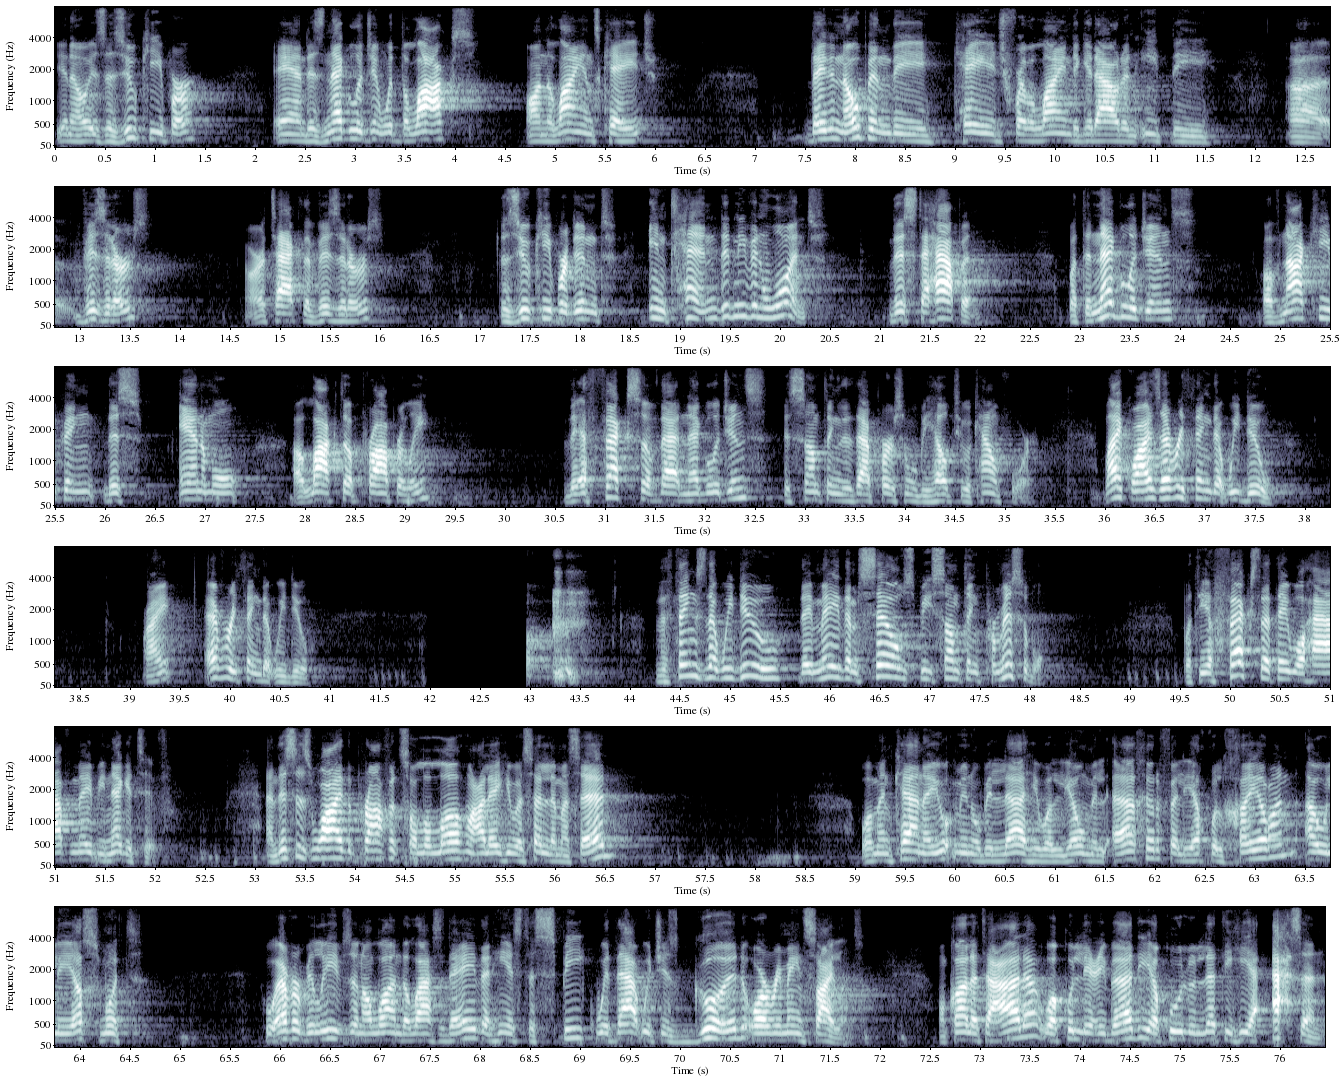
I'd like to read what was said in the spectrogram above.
you know is a zookeeper and is negligent with the locks on the lion's cage, they didn't open the cage for the lion to get out and eat the uh, visitors or attack the visitors. The zookeeper didn't intend, didn't even want this to happen. But the negligence of not keeping this animal uh, locked up properly, the effects of that negligence is something that that person will be held to account for. Likewise, everything that we do, right? Everything that we do. the things that we do, they may themselves be something permissible, but the effects that they will have may be negative. And this is why the Prophet ﷺ said, ومن كان يؤمن بالله واليوم الآخر فليقل خيرا أو ليصمت Whoever believes in Allah in the last day, then he is to speak with that which is good or remain silent. وقال تعالى وقل لعبادي يقول التي هي أحسن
